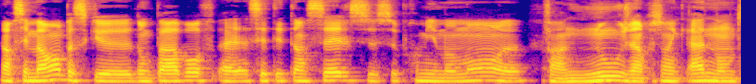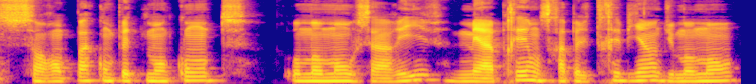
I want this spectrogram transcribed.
Alors c'est marrant parce que donc par rapport à cette étincelle, ce, premier moment, enfin nous, j'ai l'impression avec Anne, on ne s'en rend pas complètement compte au moment où ça arrive, mais après, on se rappelle très bien du moment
